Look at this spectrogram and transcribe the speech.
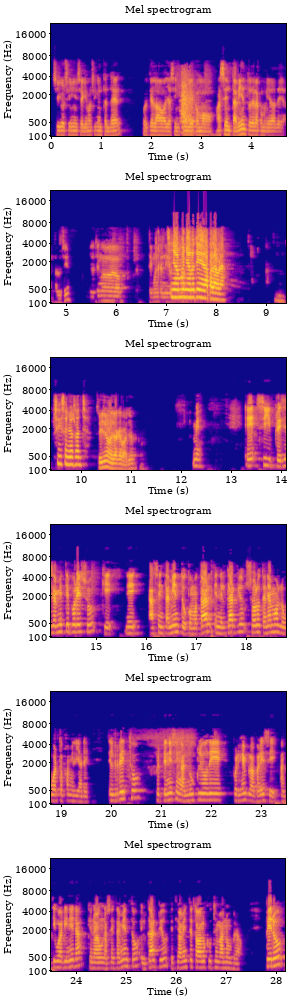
sigo sin, seguimos sin entender por qué la olla se incluye como asentamiento de la comunidad de Andalucía. Yo tengo, tengo entendido... Señor Muñoz no tiene la palabra. Sí, señor Sánchez. Sí, no, ya que va, yo. Bien. Eh, sí, precisamente por eso que de asentamiento como tal en el Carpio solo tenemos los huertos familiares. El resto pertenecen al núcleo de, por ejemplo, aparece Antigua Harinera, que no es un asentamiento, el Carpio, efectivamente todos los que usted me ha nombrado. Pero,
